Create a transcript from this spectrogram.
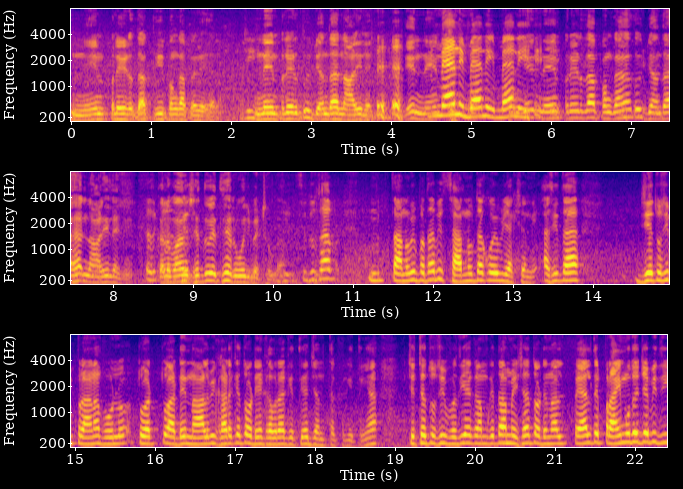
ਨੇਮ ਪਲੇਟ ਦਾ ਕੀ ਪੰਗਾ ਪੈ ਗਿਆ ਯਾਰ? ਨੇਮ ਪਲੇਟ ਤੂੰ ਜਾਂਦਾ ਨਾਲ ਹੀ ਲੈ ਜਾ। ਜੇ ਨੇਮ ਮੈਂ ਨਹੀਂ ਮੈਂ ਨਹੀਂ ਮੈਂ ਨਹੀਂ। ਜੇ ਨੇਮ ਪਲੇਟ ਦਾ ਪੰਗਾ ਨਾ ਤੂੰ ਜਾਂਦਾ ਹੈ ਨਾਲ ਹੀ ਲੈ ਜਾ। ਕਲਵੰਤ ਸਿੱਧੂ ਇੱਥੇ ਰੋਜ਼ ਬੈਠੂਗਾ। ਸਿੱਧੂ ਸਾਹਿਬ ਤੁਹਾਨੂੰ ਵੀ ਪਤਾ ਵੀ ਸਾਨੂੰ ਤਾਂ ਕੋਈ objection ਨਹੀਂ। ਅਸੀਂ ਤਾਂ ਜੇ ਤੁਸੀਂ ਪੁਰਾਣਾ ਤੁਹਾ- ਤੁਹਾਡੇ ਨਾਲ ਵੀ ਖੜ ਕੇ ਤੁਹਾਡੀਆਂ ਖਬਰਾਂ ਕੀਤੀਆਂ ਜਨਤਕ ਕੀਤੀਆਂ। ਜਿੱਥੇ ਤੁਸੀਂ ਵਧੀਆ ਕੰਮ ਕੀਤਾ ਹਮੇਸ਼ਾ ਤੁਹਾਡੇ ਨਾਲ ਪਹਿਲ ਤੇ ਪ੍ਰਾਈਮ ਉਹਦੇ 'ਚ ਵੀ ਸੀ।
